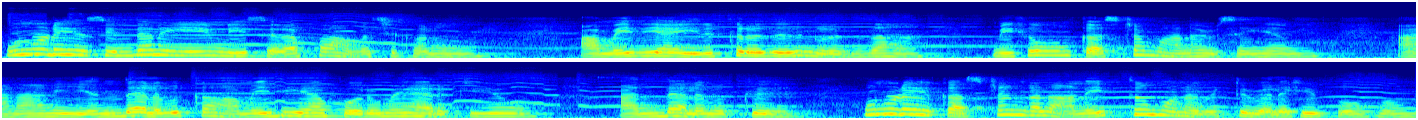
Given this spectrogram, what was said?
உன்னுடைய சிந்தனையையும் நீ சிறப்பாக அமைச்சுக்கணும். அமைதியாக இருக்கிறதுங்கிறது தான் மிகவும் கஷ்டமான விஷயம். ஆனால் நீ எந்த அளவுக்கு அமைதியாக பொறுமையாக இருக்கியோ அந்த அளவுக்கு உன்னுடைய கஷ்டங்கள் அனைத்தும் உன்னை விட்டு விலகி போகும்.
